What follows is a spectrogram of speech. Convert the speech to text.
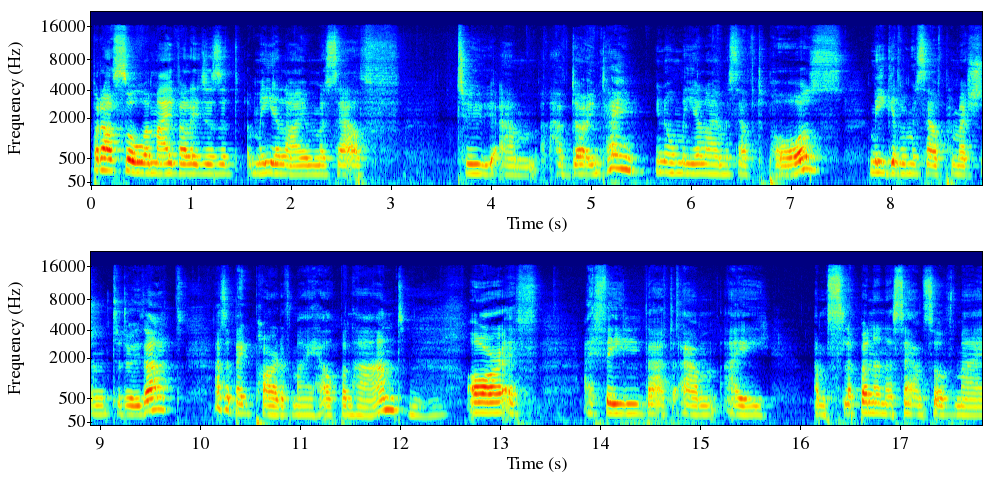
but also in my village, is it me allowing myself to um, have downtime, you know, me allowing myself to pause, me giving myself permission to do that. That's a big part of my helping hand. Or if I feel that um, I am slipping in a sense of my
